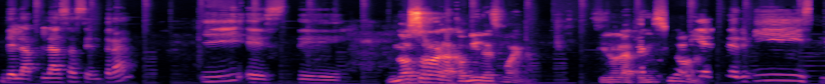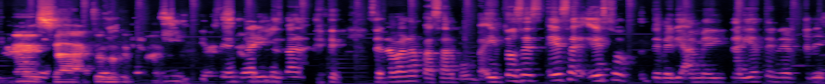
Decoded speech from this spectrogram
de la plaza central. Y este, no solo la comida es buena, sino la atención. Y el servicio. Exacto, es lo que te Siempre ahí les van, se la van a pasar bomba. Y entonces, esa, eso debería, meditaría tener tres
